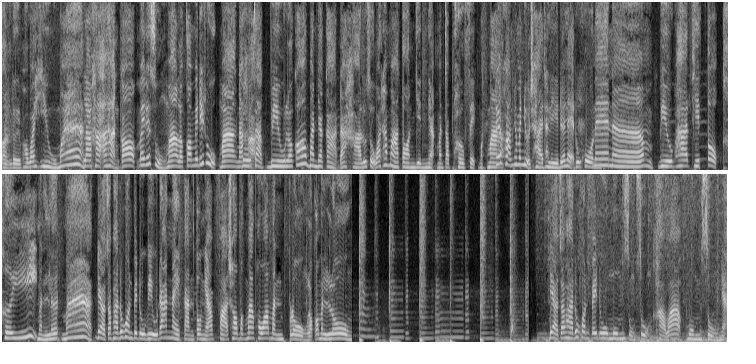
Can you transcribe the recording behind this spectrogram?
ก่อนเลย เพราะว่าหิวมาก ราคาอาหารก็ไม่ได้สูงมากแล้วก็ไม่ได้ถูกมากนะคะดูจากวิวแล้วก็บรรยากาศนะคะ รู้สึกว่าถ้ามาตอนเย็นเนี่ยมันจะเพอร์เฟกมากๆด้วยความที่มันอยู่ชายทะเลด้วยแหละทุกคน แม่น้ำวิวพระอาทิตย์ตกเคยมันเลิศมาก เดี๋ยวจะพาทุกคนไปดูวิวด้านในกันตรงเนี้ยฟ้าชอบมากๆ เพราะว่ามันโปร่งแล้วก็มันโล่ง เดี๋ยวจะพาทุกคนไปดูมุมสูงๆค่ะว่ามุมสูงเนี่ย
